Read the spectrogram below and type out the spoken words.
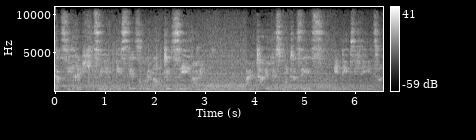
das Sie rechts sehen, ist der sogenannte Seerhein. Ein Teil des Untersees, in dem sich die Insel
